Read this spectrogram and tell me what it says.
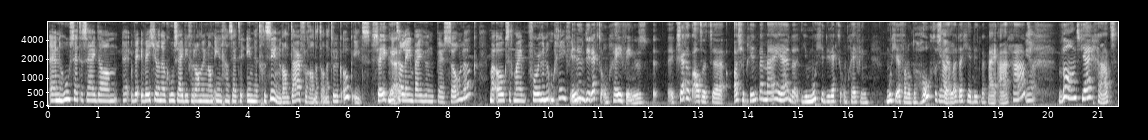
En hoe zetten zij dan... we- Weet je dan ook hoe zij die verandering dan in gaan zetten in het gezin? Want daar verandert dan natuurlijk ook iets. Zeker. Niet alleen bij hun persoonlijk, maar ook zeg maar voor hun omgeving. In hun directe omgeving. Dus eh, ik zeg ook altijd, eh, als je begint bij mij, hè, dan- je moet je directe omgeving moet je ervan op de hoogte Ja. stellen dat je dit met mij aangaat. Ja, Want jij gaat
